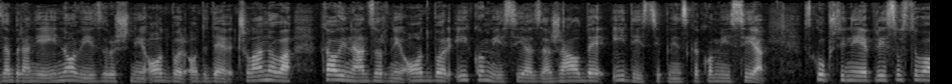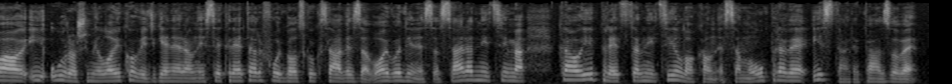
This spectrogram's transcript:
izabran je i novi izvršni odbor od devet članova, kao i nadzorni odbor i komisija za žalbe i disciplinska komisija. Skupštini je prisustovao i Uroš Milojković, generalni sekretar Futbalskog saveza Vojvodine sa saradnicima, kao i predstavnici lokalne samouprave i Stare Pazove.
